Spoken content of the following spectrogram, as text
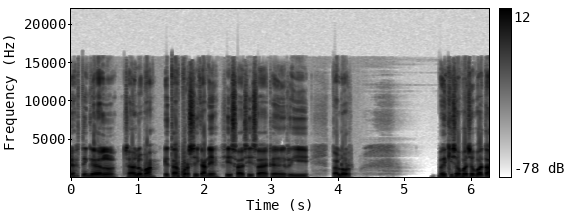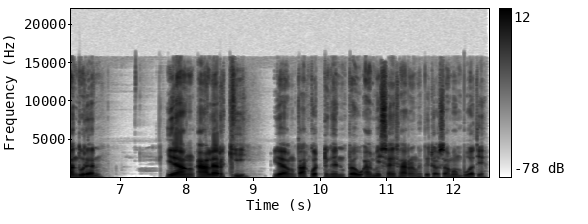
Udah tinggal jangan lupa kita bersihkan ya sisa-sisa dari telur. Bagi sobat-sobat tanduran yang alergi, yang takut dengan bau amis, saya sarankan tidak usah membuat ya.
